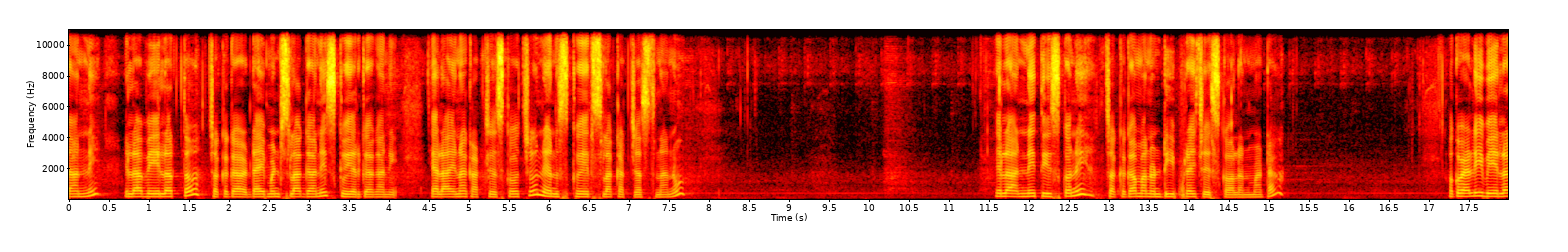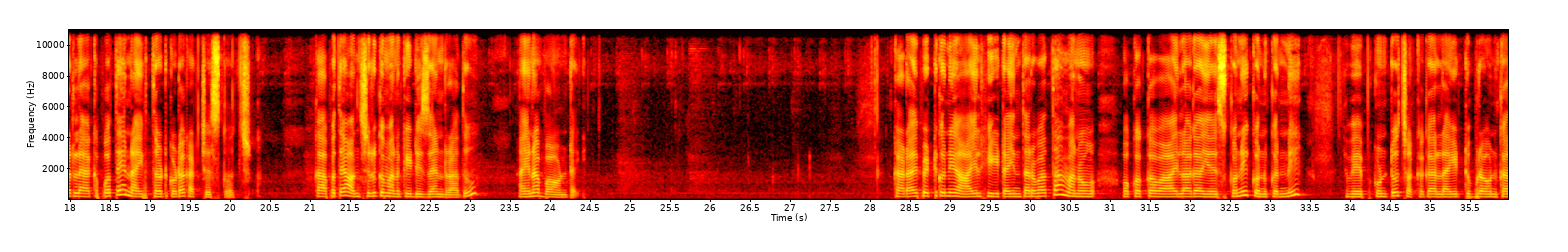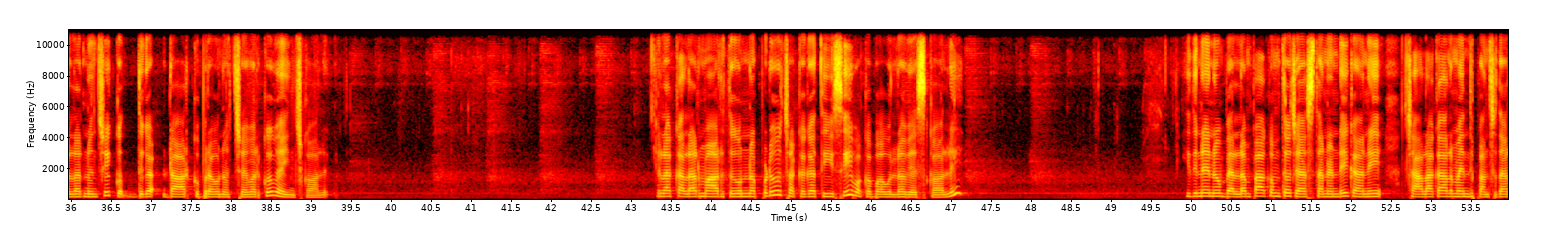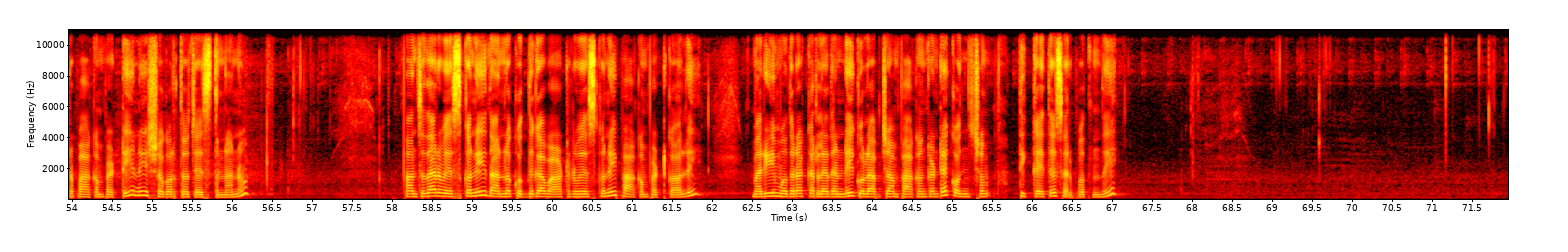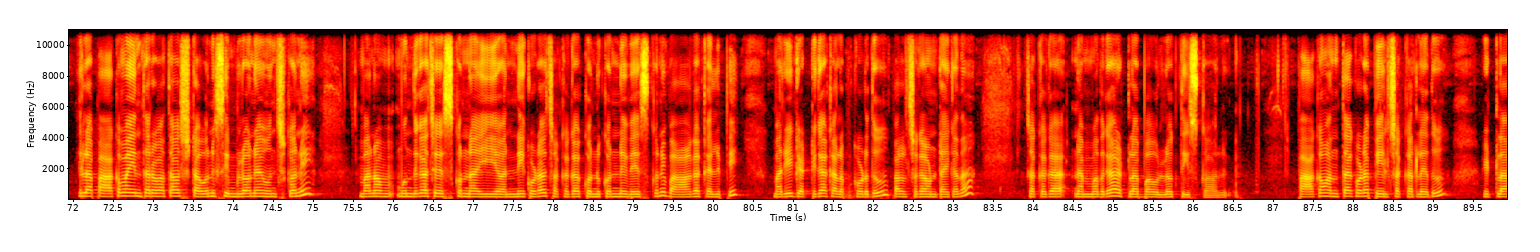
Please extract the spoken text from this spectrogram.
దాన్ని ఇలా వీలర్తో చక్కగా డైమండ్స్లా కానీ స్క్వేర్గా కానీ ఎలా అయినా కట్ చేసుకోవచ్చు. నేను స్క్వేర్స్లా కట్ చేస్తున్నాను. ఇలా అన్నీ తీసుకొని చక్కగా మనం డీప్ ఫ్రై చేసుకోవాలన్నమాట. ఒకవేళ ఈ వేలర్ లేకపోతే నైఫ్ తోటి కూడా కట్ చేసుకోవచ్చు. కాకపోతే అంచులకు మనకి డిజైన్ రాదు. అయినా బాగుంటాయి. కడాయి పెట్టుకుని ఆయిల్ హీట్ అయిన తర్వాత మనం ఒక్కొక్క వాయిలాగా వేసుకొని కొన్ని కొన్ని వేపుకుంటూ చక్కగా లైట్ బ్రౌన్ కలర్ నుంచి కొద్దిగా డార్క్ బ్రౌన్ వచ్చే వరకు వేయించుకోవాలి. ఇలా కలర్ మారుతూ ఉన్నప్పుడు చక్కగా తీసి ఒక బౌల్లో వేసుకోవాలి. ఇది నేను బెల్లం పాకంతో చేస్తానండి కానీ చాలా కాలమైంది పంచదార పాకం పెట్టి షుగర్తో చేస్తున్నాను. పంచదార వేసుకొని దానిలో కొద్దిగా వాటర్ వేసుకొని పాకం పట్టుకోవాలి. మరీ ముదరక్కర్లేదండి. గులాబ్ జామ్ పాకం కంటే కొంచెం థిక్ అయితే సరిపోతుంది. ఇలా పాకం అయిన తర్వాత స్టవ్ని సిమ్లోనే ఉంచుకొని మనం ముందుగా చేసుకున్న ఇవన్నీ కూడా చక్కగా కొన్ని కొన్ని వేసుకొని బాగా కలిపి మరీ గట్టిగా కలపకూడదు. పలచగా ఉంటాయి కదా. చక్కగా నెమ్మదిగా అట్లా బౌల్లోకి తీసుకోవాలి. పాకం అంతా కూడా పీల్చక్కర్లేదు. ఇట్లా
